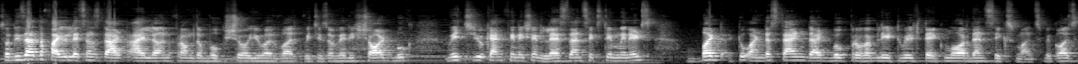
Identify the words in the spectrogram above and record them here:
So these are the five lessons that I learned from the book Show Your Work, which is a very short book, which you can finish in less than 60 minutes. But to understand that book, probably it will take more than six months because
